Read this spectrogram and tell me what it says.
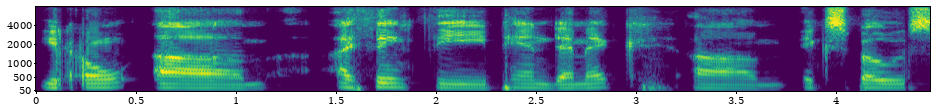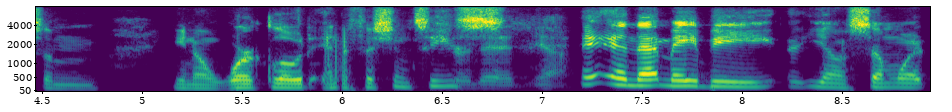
You know um i think the pandemic um exposed some you know workload inefficiencies Sure did, yeah. And that may be you know somewhat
